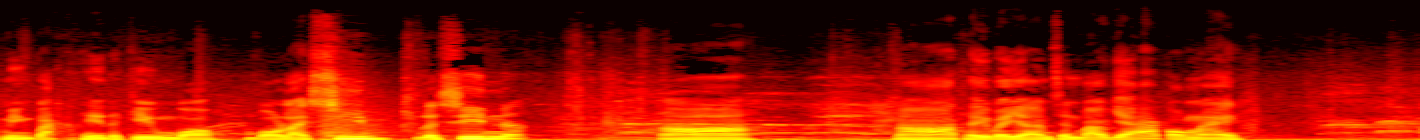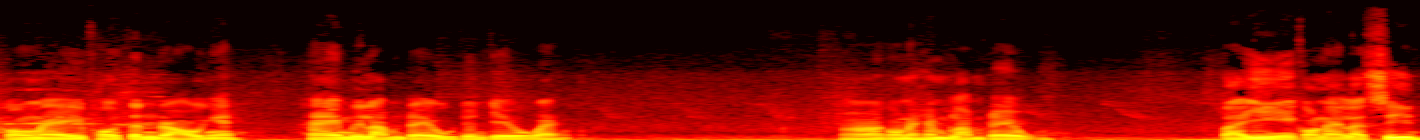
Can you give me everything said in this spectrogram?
miền Bắc thì người ta kêu bò bò lai sim lai xin đó đó. Đó thì bây giờ em xin báo giá con này. Con này phối tinh rồi nha 25 triệu cho anh chị các bạn. Đó, con này 25 triệu tại vì con này là xin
